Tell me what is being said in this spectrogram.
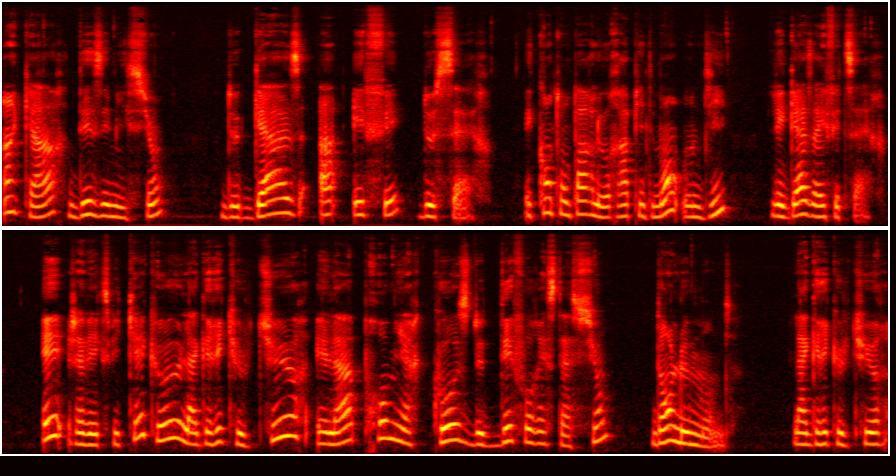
un quart des émissions de gaz à effet de serre. Et quand on parle rapidement, on dit les gaz à effet de serre. Et j'avais expliqué que l'agriculture est la première cause de déforestation dans le monde. L'agriculture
